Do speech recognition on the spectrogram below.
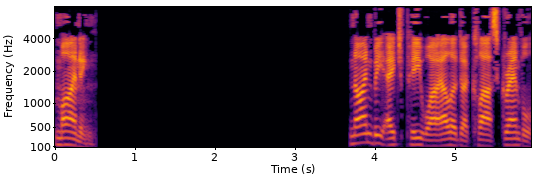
Mining. 9 BHP Whyalla class Granville.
